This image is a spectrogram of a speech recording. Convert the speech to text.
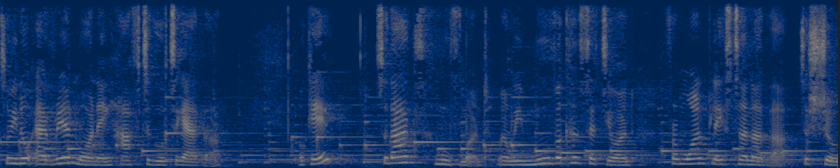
So you know every and morning have to go together. Okay? So that's movement. When we move a constituent from one place to another to show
